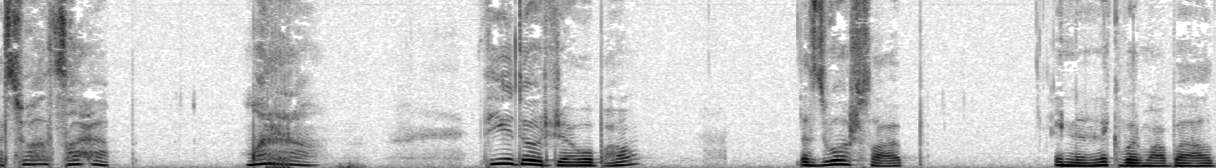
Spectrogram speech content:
السؤال صعب مرة. ثيودور جاوبها الزواج صعب إننا نكبر مع بعض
